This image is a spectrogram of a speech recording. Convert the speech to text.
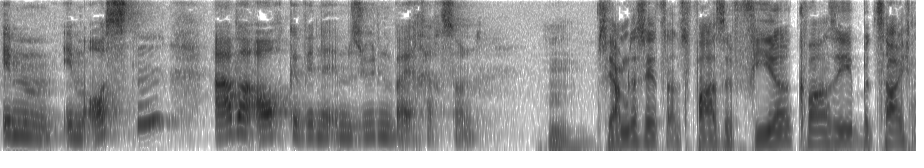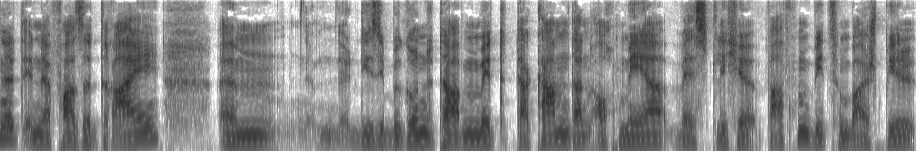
im, im Osten, aber auch Gewinne im Süden bei Cherson. Hm. Sie haben das jetzt als Phase 4 quasi bezeichnet. In der Phase 3, ähm, die Sie begründet haben mit, da kamen dann auch mehr westliche Waffen, wie zum Beispiel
